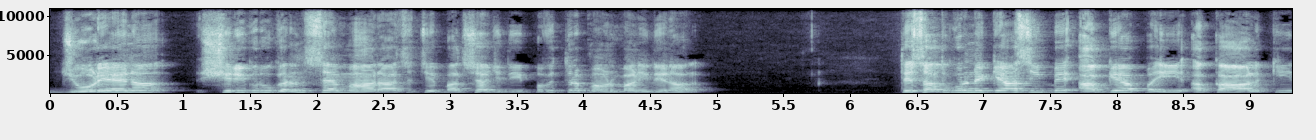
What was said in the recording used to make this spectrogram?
ਜੋੜਿਆ ਨਾ, ਸ੍ਰੀ ਗੁਰੂ ਗ੍ਰੰਥ ਸਾਹਿਬ ਮਹਾਰਾਜ ਸੱਚੇ ਪਾਤਸ਼ਾਹ ਜੀ ਦੀ ਪਵਿੱਤਰ ਪਾਵਨ ਬਾਣੀ ਦੇ ਨਾਲ, ਤੇ ਸਤਿਗੁਰੂ ਨੇ ਕਿਹਾ ਸੀ ਬੇ ਆਗਿਆ ਪਈ ਅਕਾਲ ਕੀ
